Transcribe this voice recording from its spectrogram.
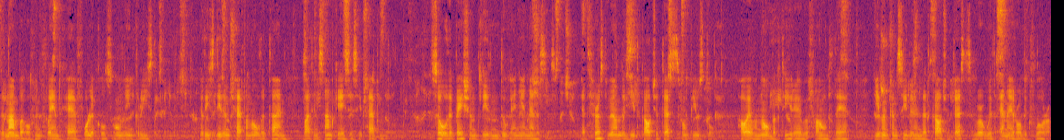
the number of inflamed hair follicles only increased. This didn't happen all the time, but in some cases it happened. So the patient didn't do any analysis. At first we only did culture tests from pustule. However, no bacteria were found there, even considering that culture tests were with anaerobic flora.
